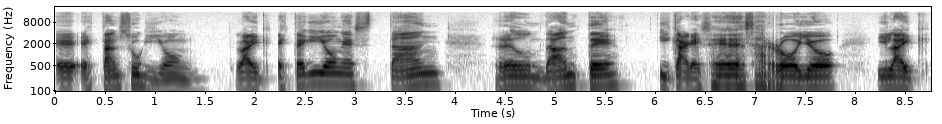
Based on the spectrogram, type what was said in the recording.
eh, está en su guion. Like, este guion es tan redundante y carece de desarrollo. Y like,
